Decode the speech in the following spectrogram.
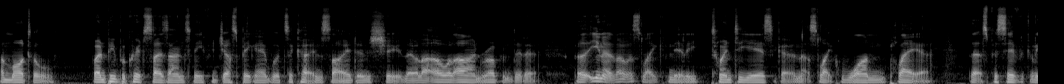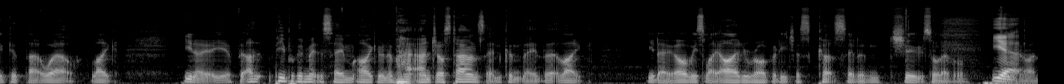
a model. When people criticize Antony for just being able to cut inside and shoot, they were like, "Oh well, Arjen Robben did it." But you know that was like nearly twenty years ago, and that's like one player that specifically did that well. Like, you know, uh, people could make the same argument about Andros Townsend, couldn't they? That like, you know, always like Arjen Robben, he just cuts in and shoots or whatever. Yeah. You know,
